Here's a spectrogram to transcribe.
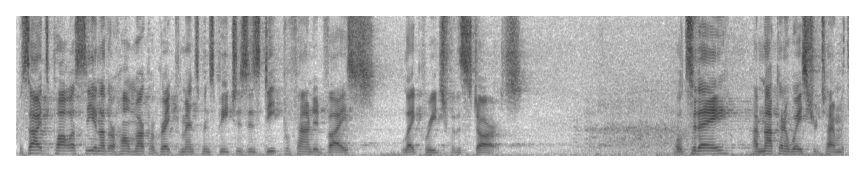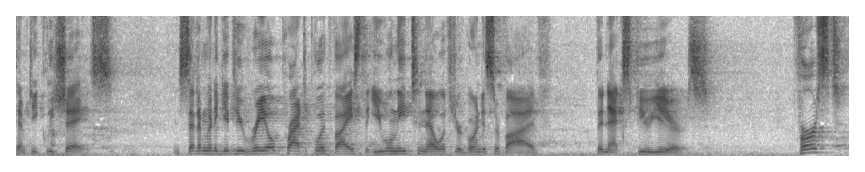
Besides policy, another hallmark of great commencement speeches is deep, profound advice like Reach for the Stars. Well, today, I'm not going to waste your time with empty cliches. Instead, I'm going to give you real, practical advice that you will need to know if you're going to survive the next few years. First,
